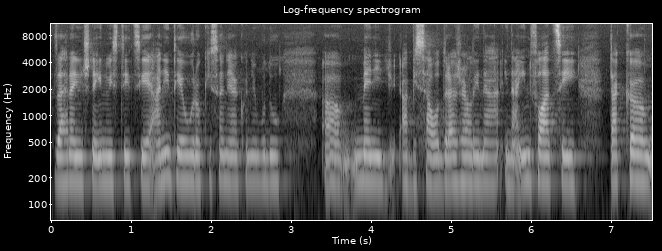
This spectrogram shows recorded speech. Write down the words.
zahraničné investície, ani tie úroky sa nejako nebudú uh, meniť, aby sa odrážali na, na inflácii, tak uh,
